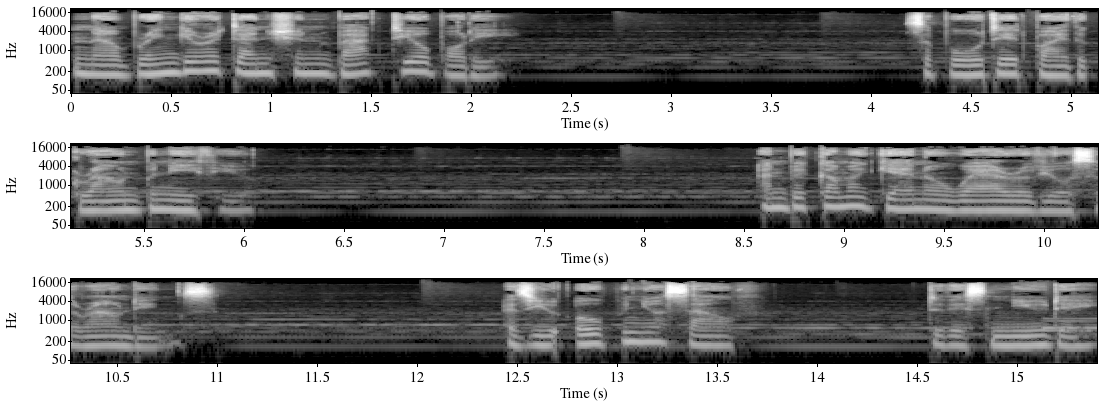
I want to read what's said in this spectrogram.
Now bring your attention back to your body, supported by the ground beneath you, and become again aware of your surroundings as you open yourself to this new day.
